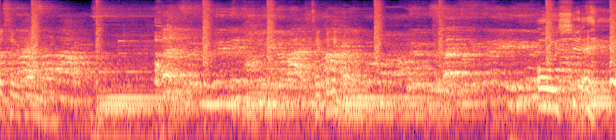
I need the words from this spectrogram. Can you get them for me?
it to the camera. Take a look at it. Oh shit.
